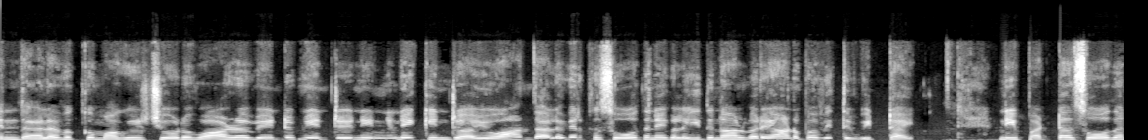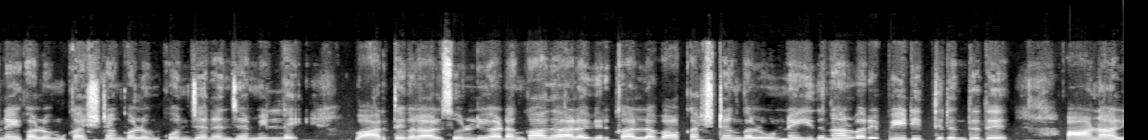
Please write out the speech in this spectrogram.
எந்த அளவுக்கு மகிழ்ச்சியோடு வாழ வேண்டும் என்று நீ நினைக்கின்றாயோ அந்த அளவிற்கு சோதனைகளை இதுநாள் வரை அனுபவித்து விட்டாய். நீ பட்ட சோதனைகளும் கஷ்டங்களும் கொஞ்ச நெஞ்சம் இல்லை. வார்த்தைகளால் சொல்லி அடங்காத அளவிற்கு அல்லவா கஷ்டங்கள் உன்னை இதுநாள் வரை பீடித்திருந்தது? ஆனால்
